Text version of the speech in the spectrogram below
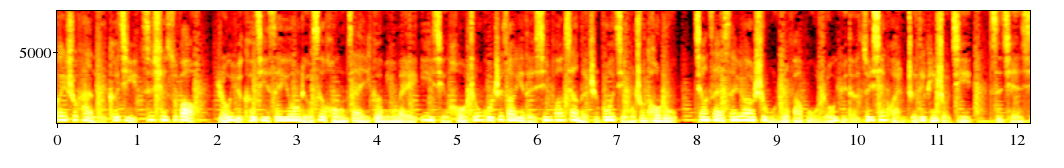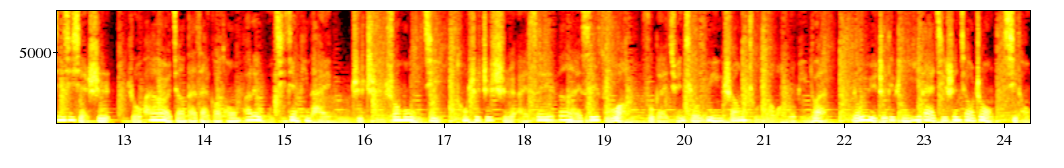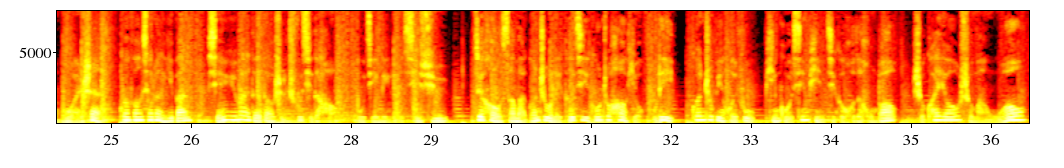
欢迎收看雷科技资讯速报。柔宇科技 CEO 刘自宏在一个名为《疫情后中国制造业的新方向》的直播节目中透露，将在三月二十五日发布柔宇的最新款折叠屏手机。此前信息显示，柔派二将搭载高通八六五旗舰平台，支持双模五 G，同时支持 SA、NSA 组网，覆盖全球运营商主要网络频段。荣宇折叠屏一代机身较重，系统不完善，官方销量一般。闲鱼卖的倒是出奇的好，不禁令人唏嘘。最后，扫码关注雷科技公众号有福利，关注并回复“苹果新品”即可获得红包，手快有，手慢无哦。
